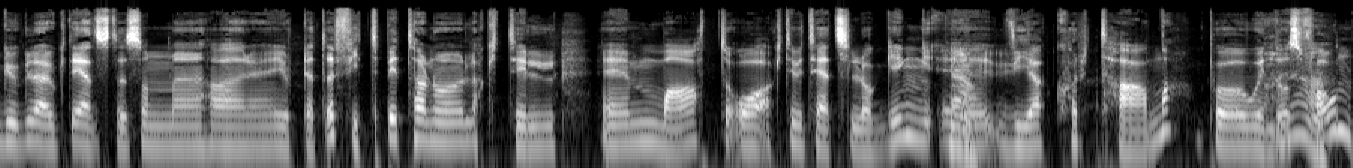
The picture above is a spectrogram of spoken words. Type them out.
Google er jo ikke de eneste som eh, har eh, gjort dette. Fitbit har nå lagt til eh, mat- og aktivitetslogging Ja. via Cortana på Windows Ah, ja. Phone.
